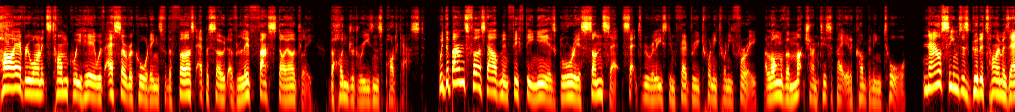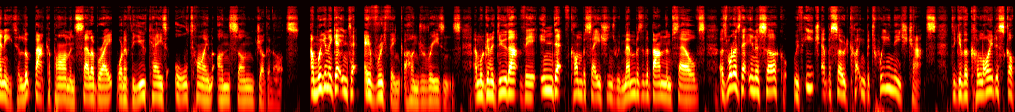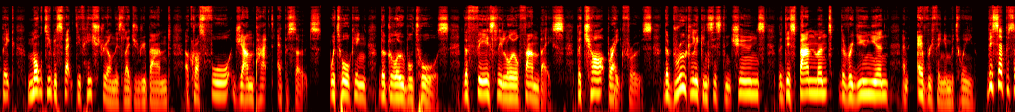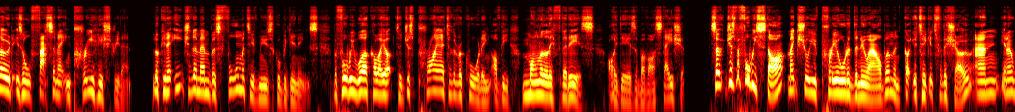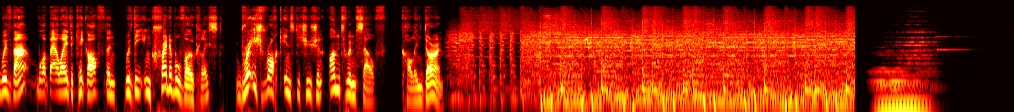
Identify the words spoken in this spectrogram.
Hi everyone, it's Tom Quee here with Esso Recordings for the first episode of Live Fast Die Ugly, the 100 Reasons podcast. With the band's first album in 15 years, Glorious Sunset, set to be released in February 2023, along with a much anticipated accompanying tour, now seems as good a time as any to look back upon and celebrate one of the UK's all time unsung juggernauts. And we're going to get into everything 100 Reasons. And we're going to do that via in depth conversations with members of the band themselves, as well as their inner circle, with each episode cutting between these chats to give a kaleidoscopic, multi perspective history on this legendary band across four jam packed episodes. We're talking the global tours, the fiercely loyal fan base, the chart breakthroughs, the brutally consistent tunes, the disbandment, the reunion, and everything in between. This episode is all fascinating prehistory then, looking at each of the members' formative musical beginnings before we work our way up to just prior to the recording of the monolith that is Ideas Above Our Station. So just before we start, make sure you've pre-ordered the new album and got your tickets for the show. And, you know, with that, what better way to kick off than with the incredible vocalist, British rock institution unto himself, Colin Doran.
